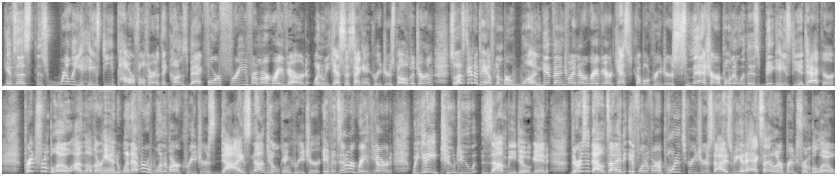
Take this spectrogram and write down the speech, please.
gives us this really hasty, powerful threat that comes back for free from our graveyard when we cast a second creature spell of a turn. So that's kind of payoff number one. Get Vengevine in our graveyard, cast a couple creatures, smash our opponent with this big hasty attacker. Bridge from Below, on the other hand, whenever one of our creatures dies, non-token creature, if it's in our graveyard, we get a 2-2 zombie token. There is a downside. If one of our opponent's creatures dies, we got to exile our Bridge from Below.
